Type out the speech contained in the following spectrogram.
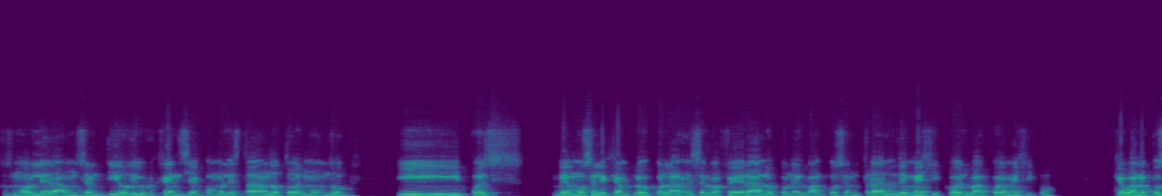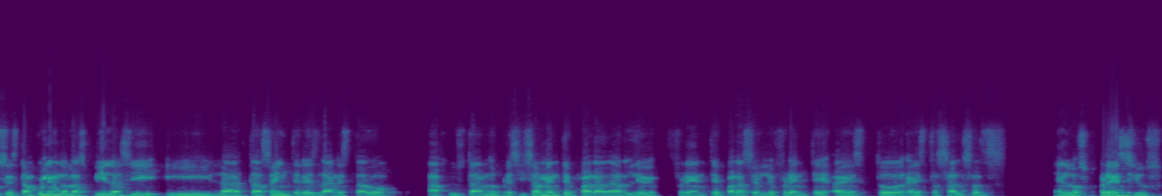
pues no le da un sentido de urgencia como le está dando todo el mundo. Y pues vemos el ejemplo con la Reserva Federal o con el Banco Central de México, el Banco de México, que bueno, pues se están poniendo las pilas y, y la tasa de interés la han estado ajustando precisamente para darle frente, para hacerle frente a, esto, a estas alzas en los precios.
